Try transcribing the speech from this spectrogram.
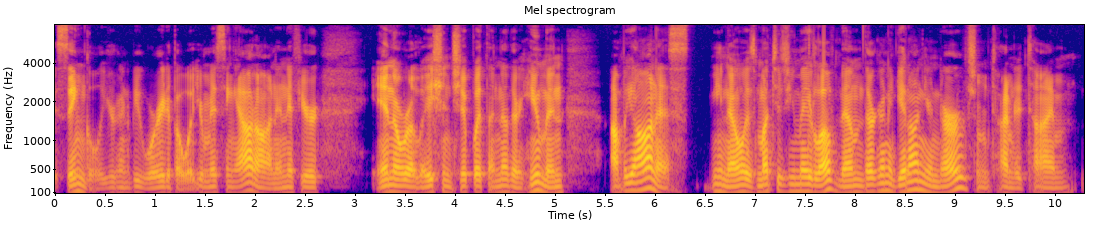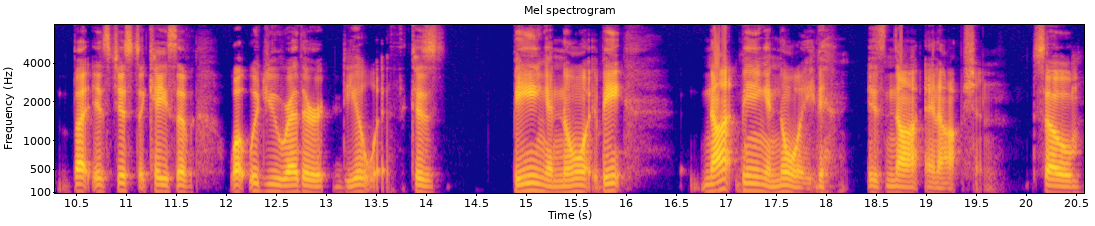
single you're going to be worried about what you're missing out on. And if you're in a relationship with another human, I'll be honest, you know, as much as you may love them, they're going to get on your nerves from time to time. But it's just a case of what would you rather deal with? Because being annoyed, be not being annoyed is not an option. So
